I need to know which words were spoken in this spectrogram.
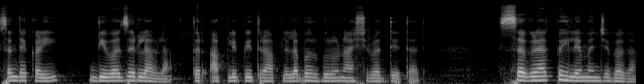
संध्याकाळी दिवा जर लावला तर आपले पित्र आपल्याला भरभरून आशीर्वाद देतात. सगळ्यात पहिले म्हणजे बघा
